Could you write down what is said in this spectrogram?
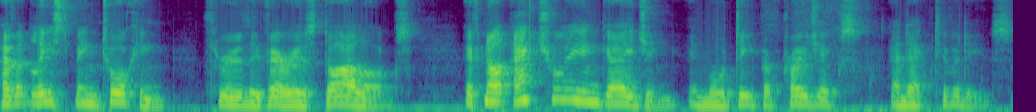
have at least been talking through the various dialogues, if not actually engaging in more deeper projects and activities.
